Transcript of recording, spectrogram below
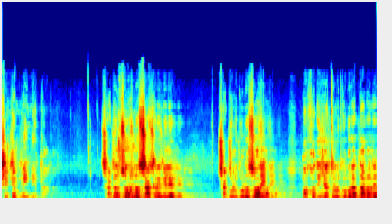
সে এমনি নেতা। ছাগল চড়ানোর চাকরি নিলেন, ছাগলগুলো চড়ে মা খদিজাতুল কুবরার দালানে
